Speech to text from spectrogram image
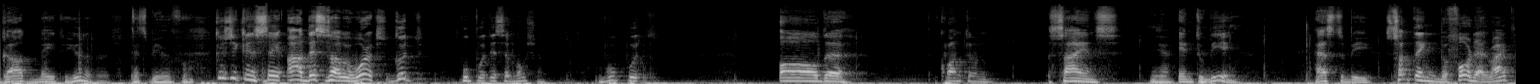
God made the universe. that's beautiful Because you can say, ah, this is how it works. Good. Who put this in motion? Who put all the quantum science yeah into being? Has to be something before that, right?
